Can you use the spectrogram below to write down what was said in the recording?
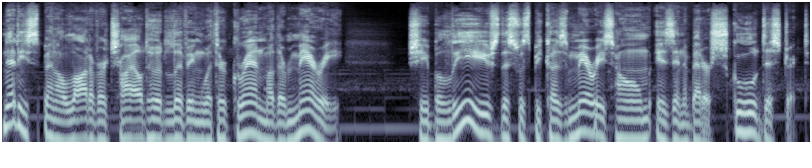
Netty spent a lot of her childhood living with her grandmother, Mary. She believes this was because Mary's home is in a better school district.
